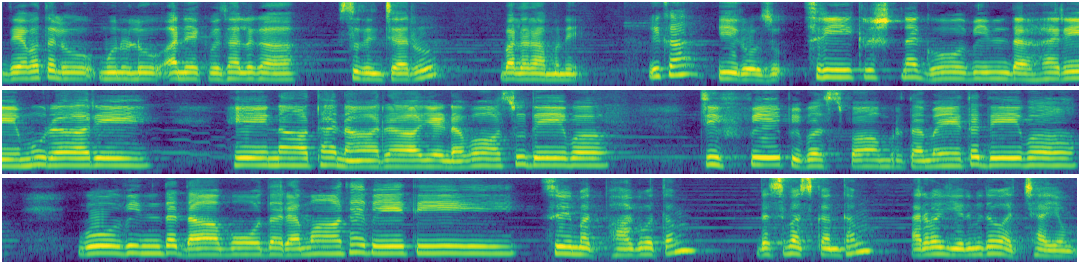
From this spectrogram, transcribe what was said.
దేవతలు మునులు అనేక విధాలుగా స్తుతించారు బలరాముని. ఇక ఈరోజు శ్రీకృష్ణ గోవింద హరే మురారే. హే నాథ నారాయణ వాసుదేవ జిహ్వే పిబస్వామృతమేతదేవ గోవింద దామోదర మాధవేతి. శ్రీమద్భాగవతం దశమస్కంధం అరవై ఎనిమిదవ అధ్యాయం.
